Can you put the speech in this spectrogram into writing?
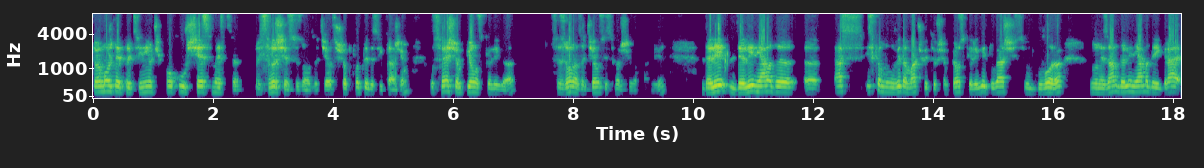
той може да е преценил, че по-хубаво 6 месеца при свършен сезон за Челси, защото каквото и да си кажем, освен Шампионска лига, сезона за Челси свърши в Англия. Дали, дали няма да... Аз искам да му видя мачовете в Шампионска лига и тогава ще си отговоря, но не знам дали няма да играе,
